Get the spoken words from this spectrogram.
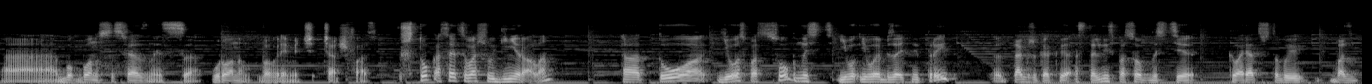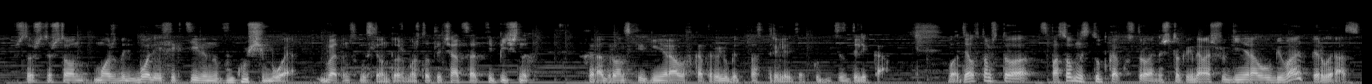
а, бонусы, связанные с уроном во время чардж фазы. Что касается вашего генерала, то его способность, его, его обязательный трейд так же, как и остальные способности, говорят, что, вы, что, что, что он может быть более эффективен в гуще боя. В этом смысле он тоже может отличаться от типичных харадронских генералов, которые любят пострелять откуда-нибудь издалека. Вот. Дело в том, что способность тут как устроена, что когда вашего генерала убивают первый раз,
